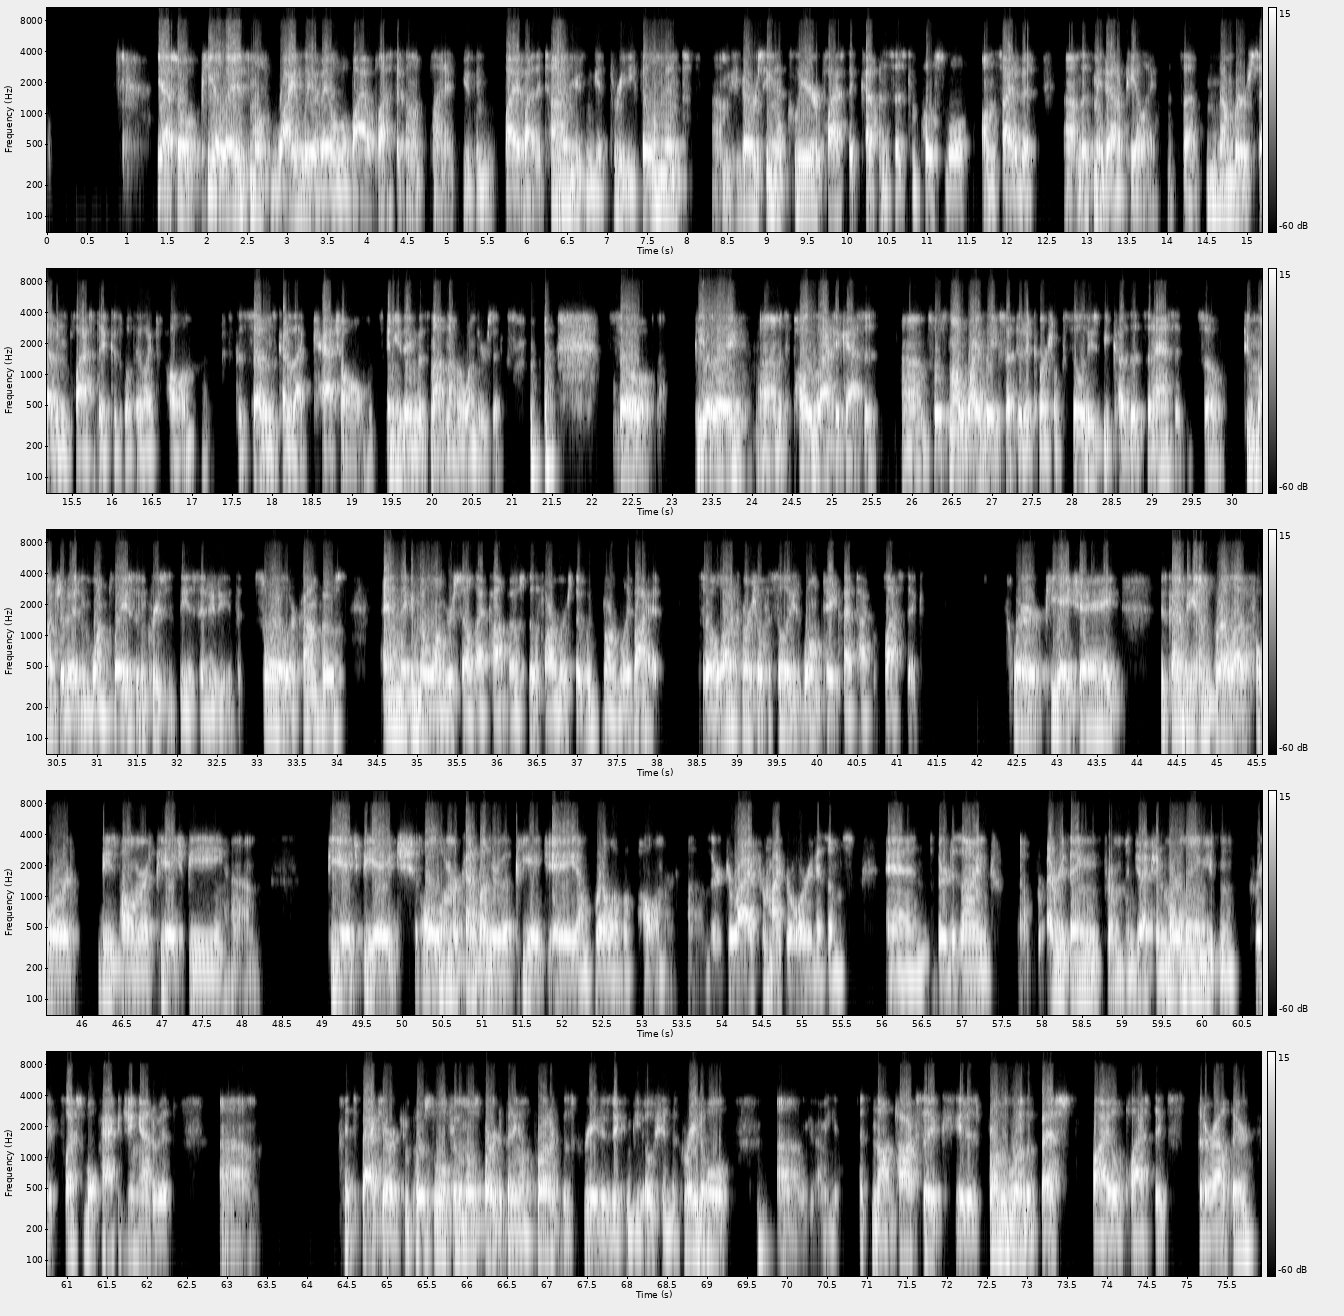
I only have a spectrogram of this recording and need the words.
Yeah, so PLA is the most widely available bioplastic on the planet. You can buy it by the ton. You can get 3D filament. Um, if you've ever seen a clear plastic cup and it says compostable on the side of it, um, that's made out of PLA. It's a number seven plastic, is what they like to call them, because seven is kind of that catch-all. It's anything that's not number one through six. so PLA, um, it's polylactic acid. Um, so it's not widely accepted at commercial facilities because it's an acid. So too much of it in one place increases the acidity of the soil or compost, and they can no longer sell that compost to the farmers that would normally buy it. So a lot of commercial facilities won't take that type of plastic where PHA is kind of the umbrella for these polymers, PHB, um, PHBH, all of them are kind of under the PHA umbrella of a polymer. Um, they're derived from microorganisms and they're designed you know, for everything from injection molding. You can create flexible packaging out of it. Um, it's backyard compostable for the most part, depending on the product that's created. It can be ocean degradable. Um, I mean, it's non-toxic. It is probably one of the best bioplastics that are out there.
